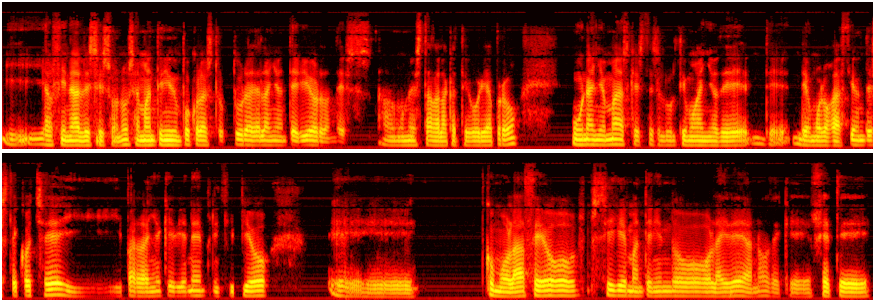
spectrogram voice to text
y, al final es eso, ¿no? Se ha mantenido un poco la estructura del año anterior, donde es- aún estaba la categoría Pro. Un año más, que este es el último año de, de- homologación de este coche, y, para el año que viene, en principio, eh, como la ACO sigue manteniendo la idea, ¿no? De que GT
